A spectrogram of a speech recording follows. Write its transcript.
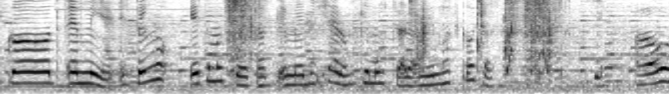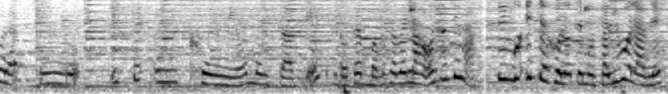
chicos, eh, miren, tengo esta mascota que me dijeron que mostrara a mis mascotas. Sí, ahora tengo este unicornio montable. Entonces vamos a ver las otras demás. Tengo este jolote montable y volable.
